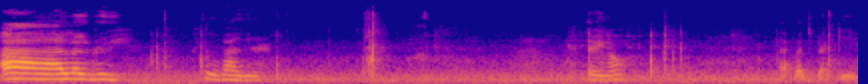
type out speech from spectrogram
Ah, look. At the visor. There you go. That back in.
